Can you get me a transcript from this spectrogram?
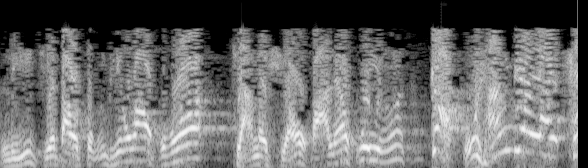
立即到东平王府，将那小花脸胡英召上殿来。是。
